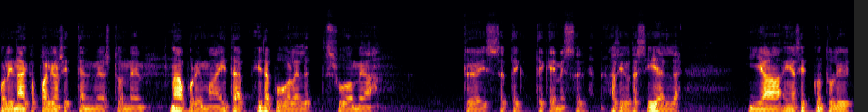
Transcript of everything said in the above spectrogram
olin aika paljon sitten myös tuonne naapurimaan itä, itäpuolelle Suomea töissä, te, tekemässä asioita siellä. Ja, ja sitten kun tuli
